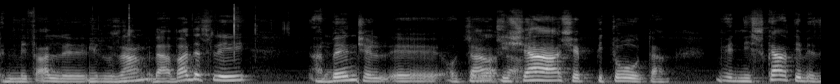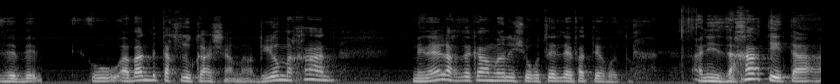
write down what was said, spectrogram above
במפעל אה, מלוזן, ועבד אצלי הבן של אה, אותה אישה שפיטרו אותה. ונזכרתי בזה, והוא עבד בתחזוקה שם. ויום אחד מנהל החזקה אומר לי שהוא רוצה לפטר אותו. אני זכרתי את, ה,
